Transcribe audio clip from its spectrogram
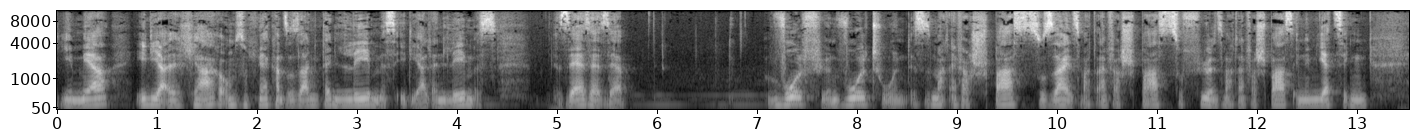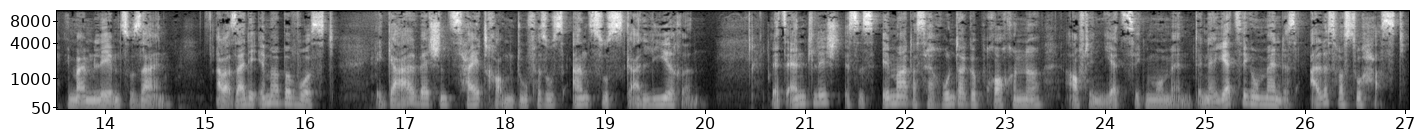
je mehr ideale Jahre, umso mehr kannst du sagen, dein Leben ist ideal, dein Leben ist sehr, sehr, sehr wohlfühlend, wohltuend. Es macht einfach Spaß zu sein, es macht einfach Spaß zu fühlen, es macht einfach Spaß in dem jetzigen, in meinem Leben zu sein. Aber sei dir immer bewusst, egal welchen Zeitraum du versuchst anzuskalieren, letztendlich ist es immer das Heruntergebrochene auf den jetzigen Moment. Denn der jetzige Moment ist alles, was du hast.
